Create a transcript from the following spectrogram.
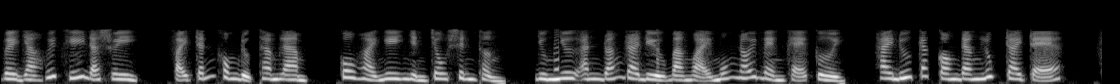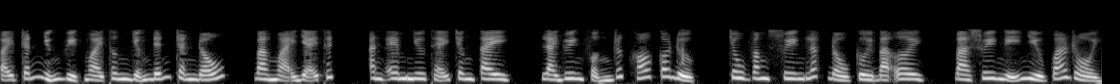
về già huyết khí đã suy, phải tránh không được tham lam, cô hoài nghi nhìn châu sinh thần, dường như anh đoán ra điều bà ngoại muốn nói bèn khẽ cười, hai đứa các con đang lúc trai trẻ, phải tránh những việc ngoài thân dẫn đến tranh đấu, bà ngoại giải thích, anh em như thể chân tay, là duyên phận rất khó có được, châu Văn Xuyên lắc đầu cười bà ơi, bà suy nghĩ nhiều quá rồi,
